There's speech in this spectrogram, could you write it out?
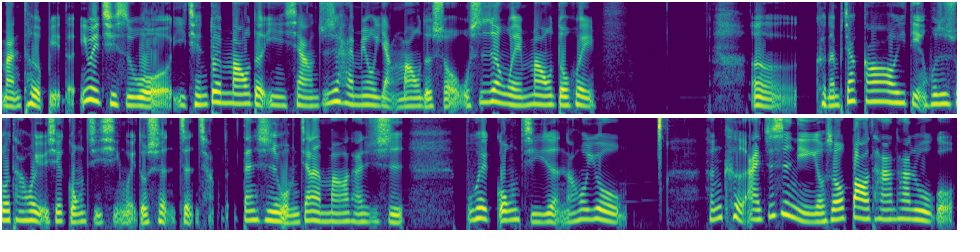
蛮特别的。因为其实我以前对猫的印象，就是还没有养猫的时候，我是认为猫都会，呃，可能比较高傲一点，或是说它会有一些攻击行为，都是很正常的。但是我们家的猫，它就是不会攻击人，然后又很可爱。就是你有时候抱它，它如果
